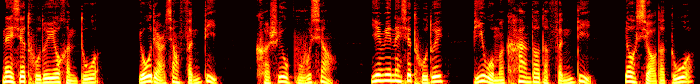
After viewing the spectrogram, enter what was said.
那些土堆有很多，有点像坟地，可是又不像，因为那些土堆比我们看到的坟地要小得多。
